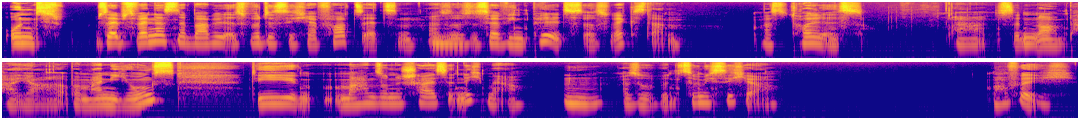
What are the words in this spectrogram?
Und selbst wenn es eine Bubble ist, wird es sich ja fortsetzen. Also mhm. es ist ja wie ein Pilz, das wächst dann, was toll ist. Ja, es sind noch ein paar Jahre, aber meine Jungs, die machen so eine Scheiße nicht mehr. Mhm. Also bin ziemlich sicher. Hoffe ich.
